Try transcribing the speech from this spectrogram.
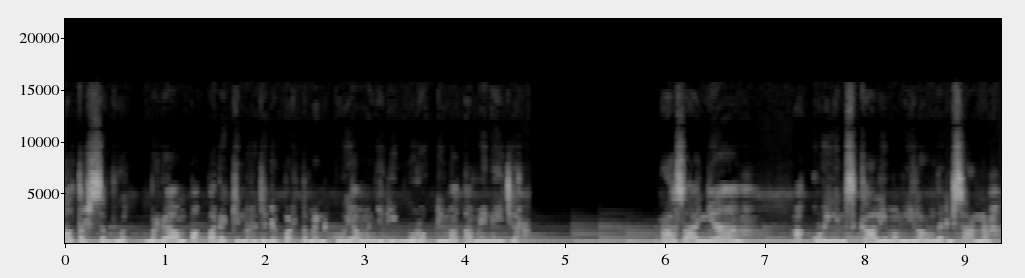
Hal tersebut berdampak pada kinerja departemenku yang menjadi buruk di mata manajer. Rasanya aku ingin sekali menghilang dari sana.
